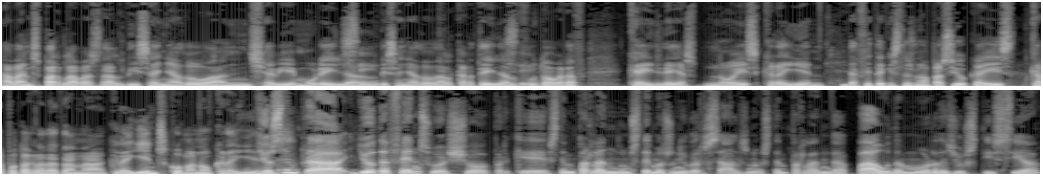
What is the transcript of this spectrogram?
Abans parlaves del dissenyador, en Xavier Morell, el Sí. dissenyador del cartell, el Sí. fotògraf, que ell deies no és creient. De fet, aquesta és una passió que, és, que pot agradar tant a creients com a no creients. Jo sempre, jo defenso això, perquè estem parlant d'uns temes universals, no? Estem parlant de pau, d'amor, de justícia,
